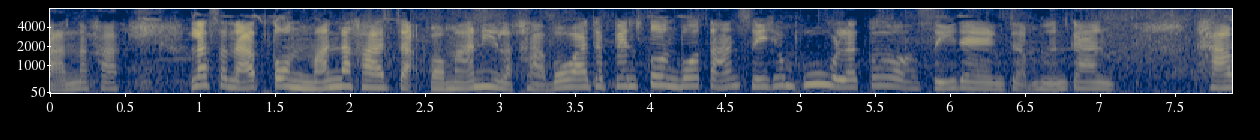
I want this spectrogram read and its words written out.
ตันนะคะ ลักษณะต้นมันนะคะ จะประมาณนี้แหละค่ะเพราะว่าจะเป็นต้นโบตันสีชมพูแล้วก็สีแดงจะเหมือนกัน ถาม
